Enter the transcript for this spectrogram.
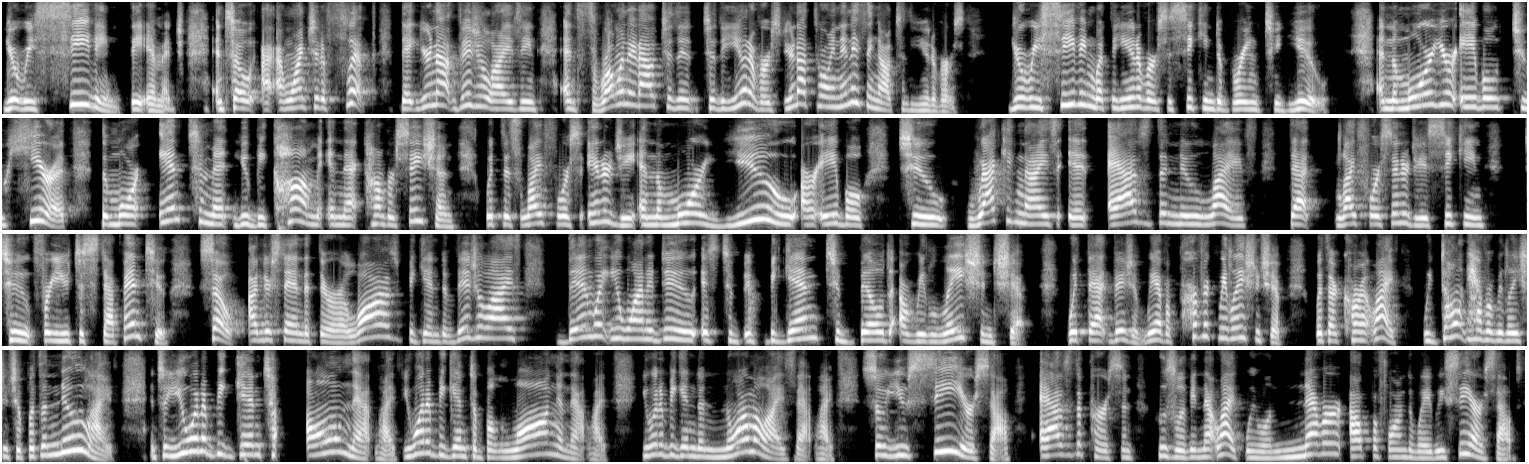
You're receiving the image. And so I, I, want you to flip that you're not visualizing and throwing it out to the to the universe. You're not throwing anything out to the universe. You're receiving what the universe is seeking to bring to you. And the more you're able to hear it, the more intimate you become in that conversation with this life force energy. And the more you are able to recognize it as the new life that life force energy is seeking to for you to step into so understand that there are laws begin to visualize then what you want to do is to be, begin to build a relationship with that vision we have a perfect relationship with our current life we don't have a relationship with a new life and so you want to begin to own that life. You want to begin to belong in that life. You want to begin to normalize that life. So you see yourself as the person who's living that life. We will never outperform the way we see ourselves.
